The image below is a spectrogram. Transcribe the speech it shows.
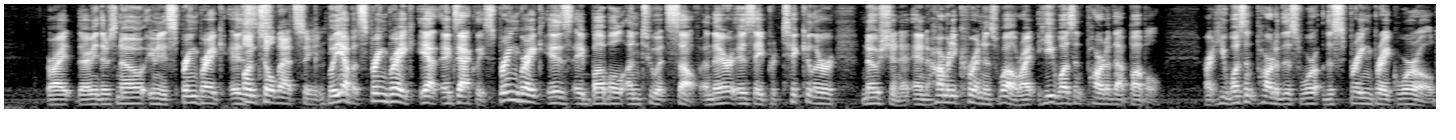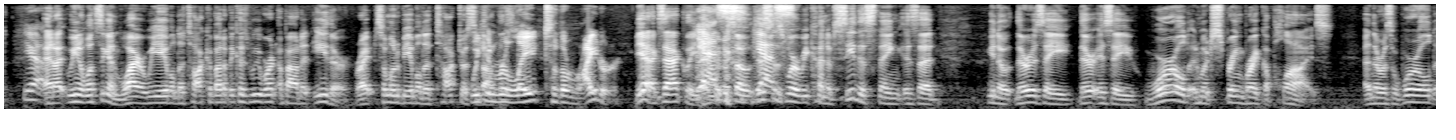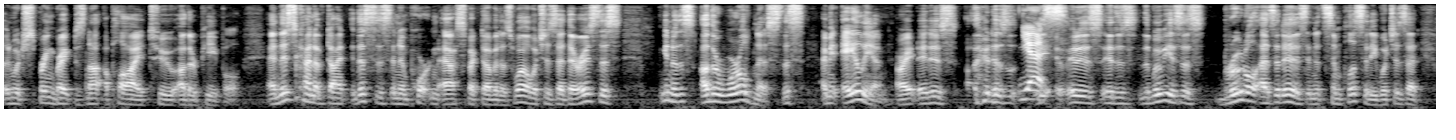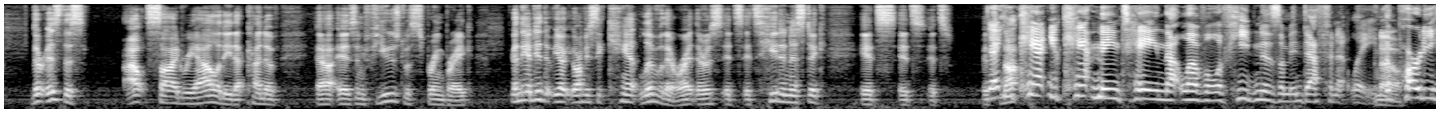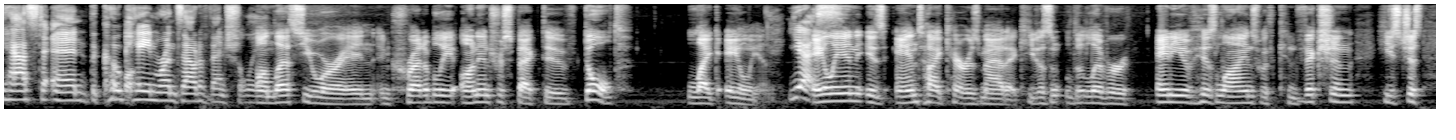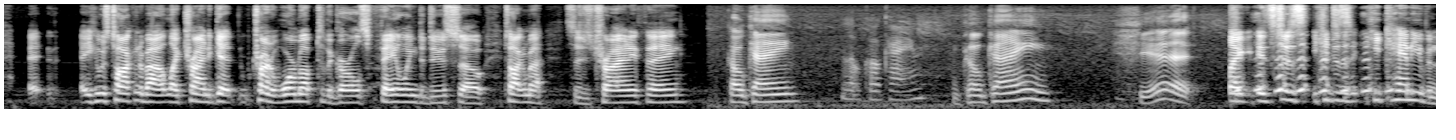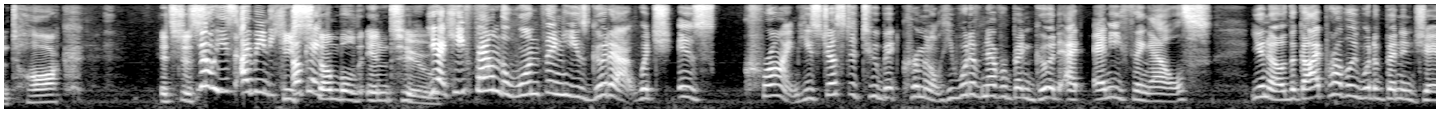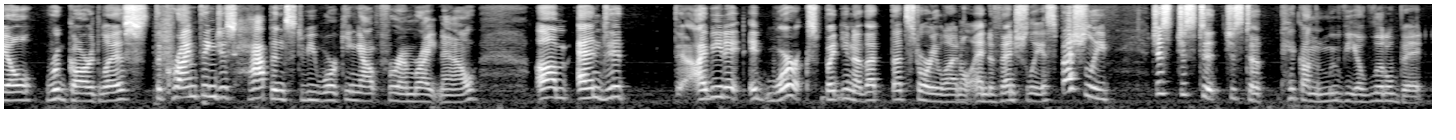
right? There, I mean, there's no. I mean, Spring Break is Until that scene. But yeah, but Spring Break, yeah, exactly. Spring Break is a bubble unto itself, and there is a particular notion, and Harmony Korine as well, right? He wasn't part of that bubble. Right, he wasn't part of this world, the spring break world. Yeah. and I, you know, once again, why are we able to talk about it? Because we weren't about it either, right? Someone would be able to talk to us. we about can this. relate to the writer. Yeah, exactly. Yes, So this yes. is where we kind of see this thing is that you know there is a there is a world in which spring break applies, and there is a world in which spring break does not apply to other people. And this kind of di- this is an important aspect of it as well, which is that there is this you know this otherworldness. This I mean, Alien. All right, it is it is Yes. it is it is the movie is as brutal as it is in its simplicity, which is that there is this outside reality that kind of uh, is infused with spring break and the idea that you obviously can't live there right there's it's it's hedonistic it's it's it's it's That not you can't you can't maintain that level of hedonism indefinitely. The party has to end. The cocaine runs out eventually. unless you are an incredibly unintrospective dolt like Alien. Yes. Alien is anti charismatic. He doesn't deliver any of his lines with conviction. He's just. eh, He was talking about like trying to get trying to warm up to the girls, failing to do so. Talking about, so did you try anything? Cocaine? A little cocaine. Cocaine? Shit. Like it's just he just he can't even talk. It's just no, he's. I mean, he okay. stumbled into Yeah, he found the one thing he's good at, which is crime. He's just a two-bit criminal. He would have never been good at anything else. You know, the guy probably would have been in jail regardless. The crime thing just happens to be working out for him right now. Um, and it I mean it, it works, but you know, that that storyline will end eventually, especially just just to just to pick on the movie a little bit.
